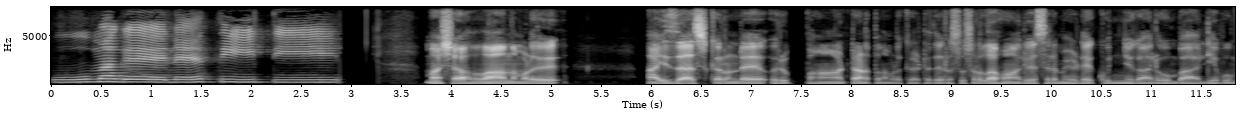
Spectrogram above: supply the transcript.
പൂമകനെ തീറ്റി. മാഷാ അള്ളാ നമ്മൾ ഐസ അസ്കറിന്റെ ഒരു പാട്ടാണ് ഇപ്പോൾ നമ്മൾ കേട്ടത്. റസൂ സലാഹു അലൈഹി വസ്ലമയുടെ കുഞ്ഞുകാലവും ബാല്യവും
